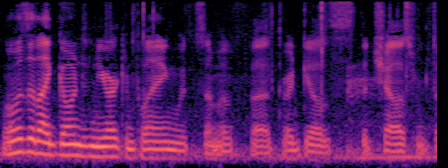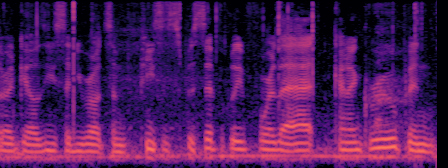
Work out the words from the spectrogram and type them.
What was it like going to New York and playing with some of uh, Threadgill's, the cellists from Threadgill's? You said you wrote some pieces specifically for that kind of group, and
